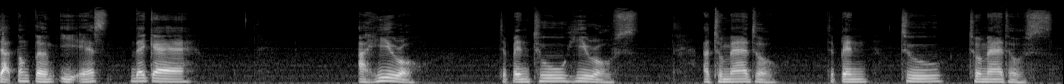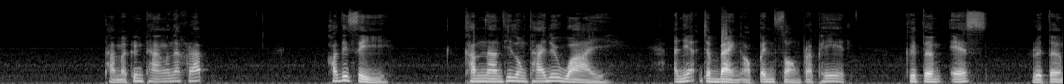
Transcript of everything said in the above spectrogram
จะต้องเติม es ได้แก่ a hero จะเป็น two heroes tomato จะเป็น two tomatoes ผ่านมาครึ่งทางแล้วนะครับ ข้อที่ 4คำนามที่ลงท้ายด้วย y อันนี้จะแบ่งออกเป็น 2 ประเภท คือเติม s หรือเติม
